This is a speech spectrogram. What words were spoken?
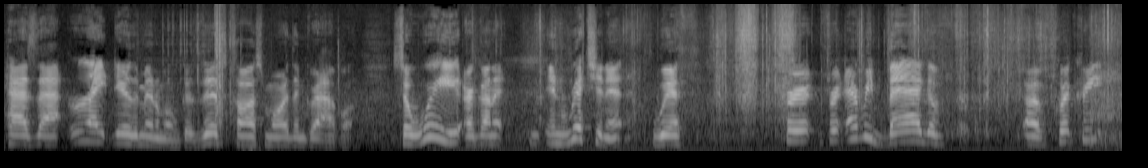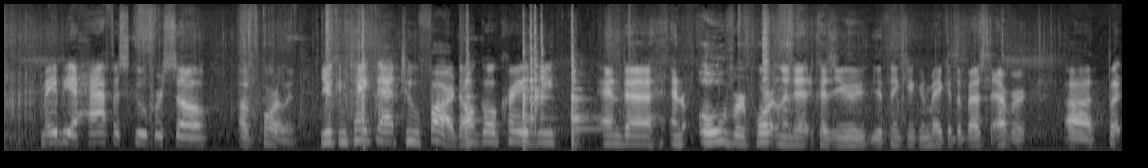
has that right near the minimum because this costs more than gravel. So we are gonna enrichen it with, for, for every bag of, of Quikrete, maybe a half a scoop or so of Portland. You can take that too far. Don't go crazy and uh, and over Portland it because you, you think you can make it the best ever. Uh, but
